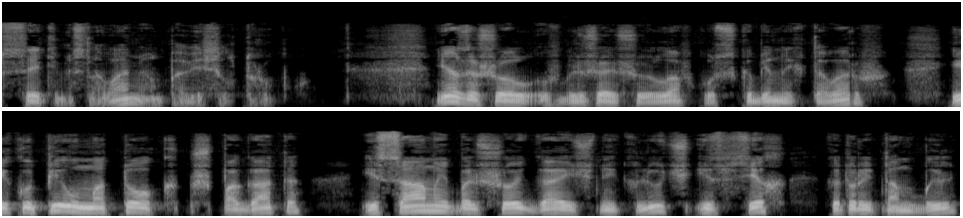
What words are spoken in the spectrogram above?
С этими словами он повесил трубку. Я зашел в ближайшую лавку с кабинных товаров и купил моток шпагата и самый большой гаечный ключ из всех, которые там были.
